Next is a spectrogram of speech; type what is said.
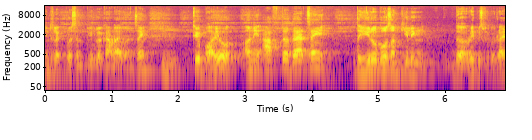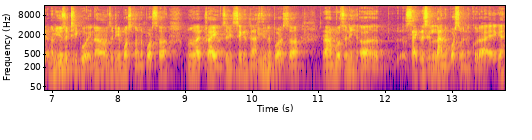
इन्टेलेक्ट पर्सन पिपल कहाँबाट आयो भने चाहिँ त्यो भयो अनि आफ्टर द्याट चाहिँ the hero goes on killing the rapist people right अनि यो चाहिँ ठिक होइन हुन्छ रिमोर्स गर्नुपर्छ उनीहरूलाई ट्राई हुन्छ नि सेकेन्ड चान्स दिनुपर्छ राम्रो छ नि साइक्रेसिक लानुपर्छ भन्ने कुरा आयो क्या।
